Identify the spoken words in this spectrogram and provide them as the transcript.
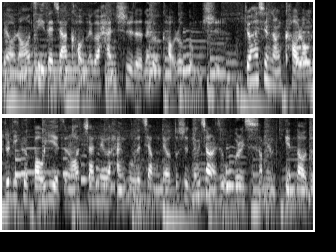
料，然后自己在家烤那个韩式的那个烤肉给我们吃。就他现场烤，然后我们就立刻包叶子，然后沾那个韩国的酱料，都是那个酱也是 Uber Eats 上面点到的。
